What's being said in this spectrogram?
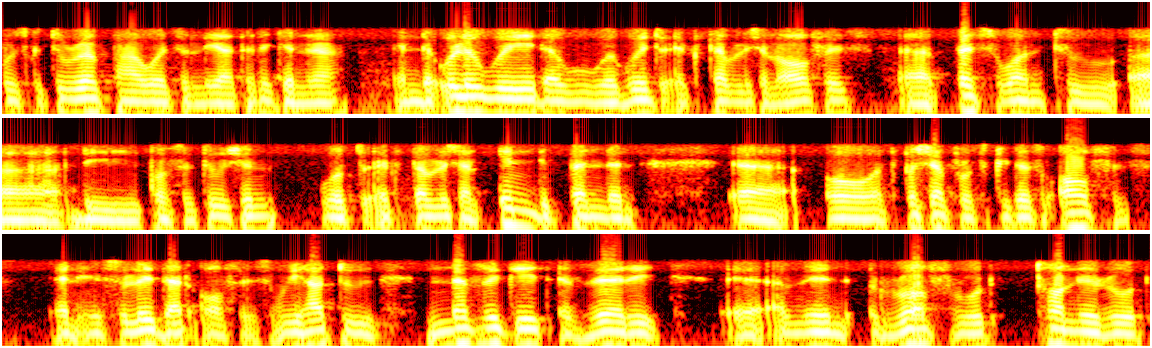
prosecutorial powers in the Attorney General, and the only way that we were going to establish an office, uh, one to uh, the Constitution, was to establish an independent uh, or special prosecutor's office and insulate that office. We had to navigate a very, uh, I mean, rough road, thorny road.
